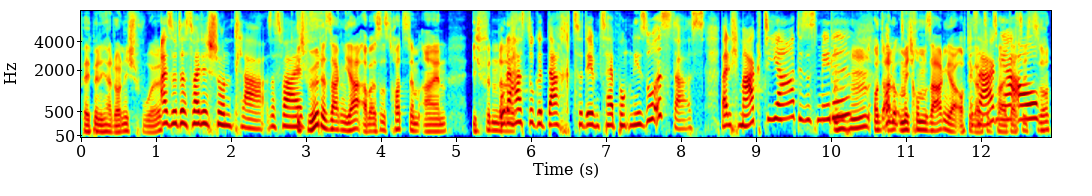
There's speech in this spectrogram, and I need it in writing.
vielleicht bin ich ja doch nicht schwul. Also das war dir schon klar. Das war jetzt, ich würde sagen ja, aber es ist trotzdem ein. Ich finde. Oder hast du gedacht zu dem Zeitpunkt, nee, so ist das? Weil ich mag die ja, dieses Mädel. Mhm, und alle und um mich rum sagen ja auch die ganze Zeit, ja dass ich so.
